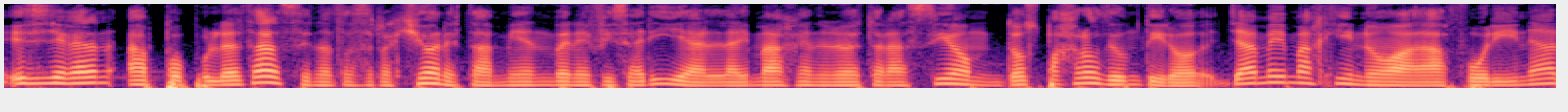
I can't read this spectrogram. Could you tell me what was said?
Y si llegaran a popularizarse en otras regiones también beneficiaría la imagen de nuestra nación. Dos pájaros de un tiro. Ya me imagino a Furina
